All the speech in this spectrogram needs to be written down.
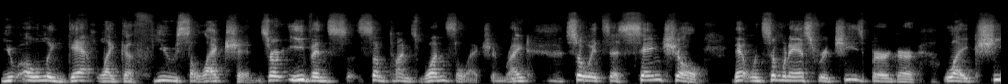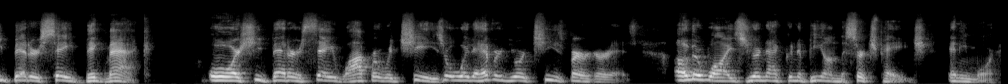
You only get like a few selections or even sometimes one selection, right? So it's essential that when someone asks for a cheeseburger, like she better say Big Mac or she better say Whopper with cheese or whatever your cheeseburger is. Otherwise, you're not going to be on the search page anymore.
